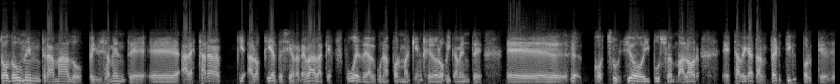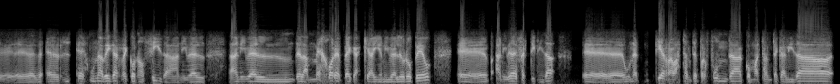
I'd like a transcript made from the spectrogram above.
todo un entramado, precisamente al estar a los pies de Sierra Nevada, que fue de alguna forma quien geológicamente eh, construyó y puso en valor esta vega tan fértil, porque eh, es una vega reconocida a nivel a nivel de las mejores vegas que hay a nivel europeo, eh, a nivel de fertilidad. una tierra bastante profunda, con bastante calidad,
